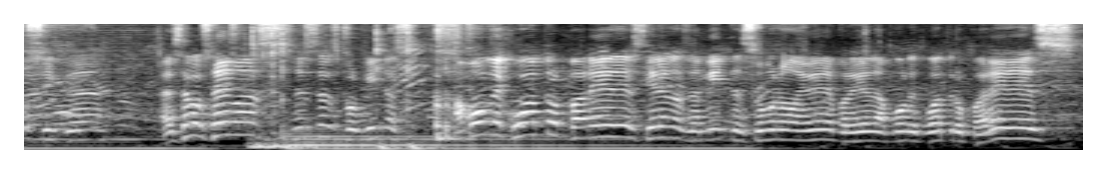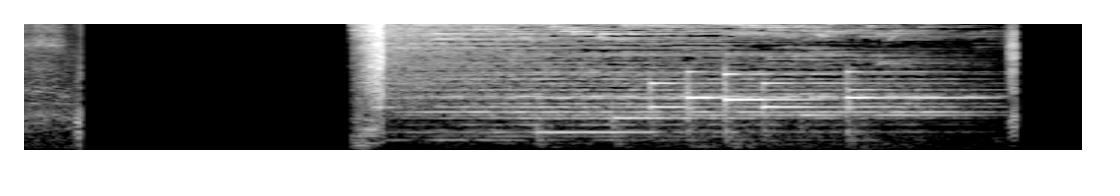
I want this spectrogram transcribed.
música. Ahí están los temas, estas poquitas. Amor de cuatro paredes, tienen las damitas, uno, ahí viene por ahí el amor de cuatro paredes.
